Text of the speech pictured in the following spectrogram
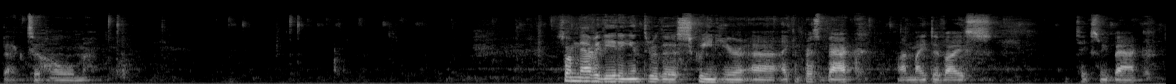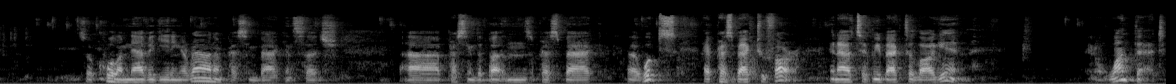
back to home. So I'm navigating in through the screen here. Uh, I can press back on my device. It takes me back. So cool, I'm navigating around, I'm pressing back and such. Uh, pressing the buttons, press back. Uh, whoops, I pressed back too far. And now it took me back to log in. I don't want that.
